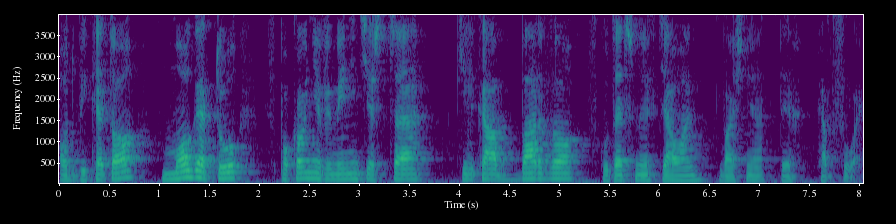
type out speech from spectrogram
od Biketo, mogę tu spokojnie wymienić jeszcze kilka bardzo skutecznych działań właśnie tych kapsułek.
